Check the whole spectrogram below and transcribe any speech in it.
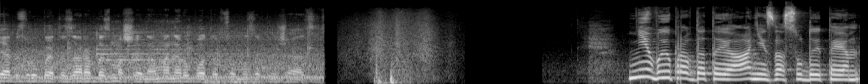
як зробити зараз без машини? У мене робота в цьому заключається. Ні виправдати, ані засудити.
